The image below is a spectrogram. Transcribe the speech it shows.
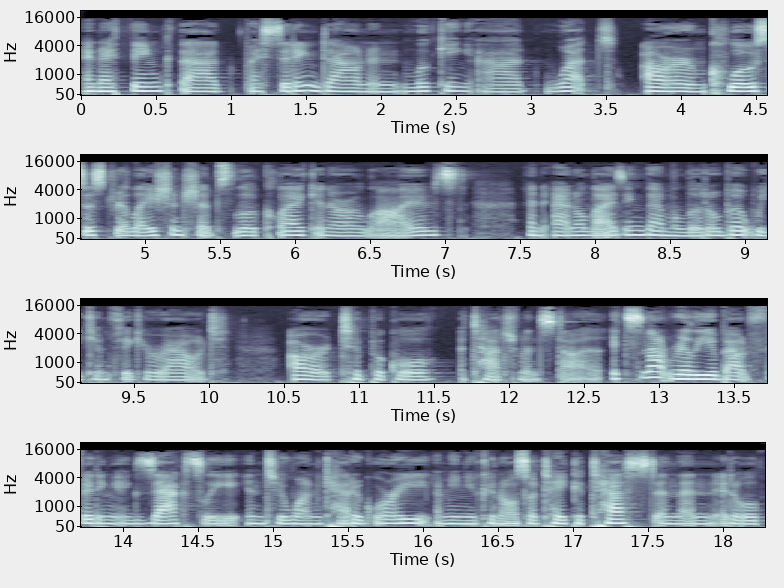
And I think that by sitting down and looking at what our closest relationships look like in our lives and analyzing them a little bit, we can figure out our typical attachment style. It's not really about fitting exactly into one category. I mean, you can also take a test and then it'll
